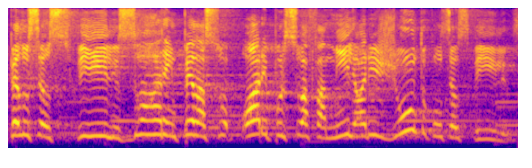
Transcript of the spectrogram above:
pelos seus filhos, orem pela sua, ore por sua família, ore junto com seus filhos.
